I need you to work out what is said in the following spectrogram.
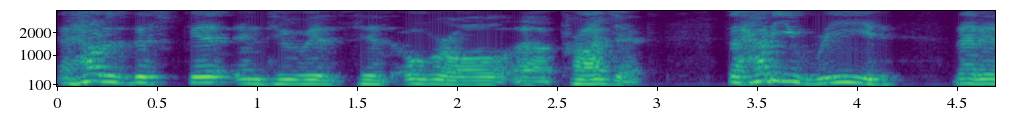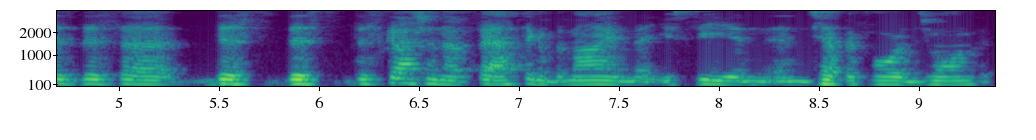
and how does this fit into his his overall uh, project? So how do you read that is this uh, this this discussion of fasting of the mind that you see in, in chapter four of Zhuangzi?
